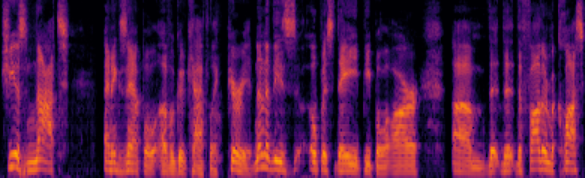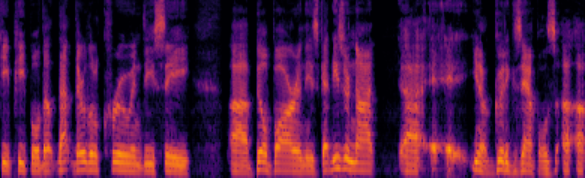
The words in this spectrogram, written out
She is not an example of a good Catholic. Period. None of these Opus Dei people are. Um, the, the, the Father McCloskey people, the, that their little crew in D.C., uh, Bill Barr and these guys. These are not uh, you know, good examples uh, uh,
